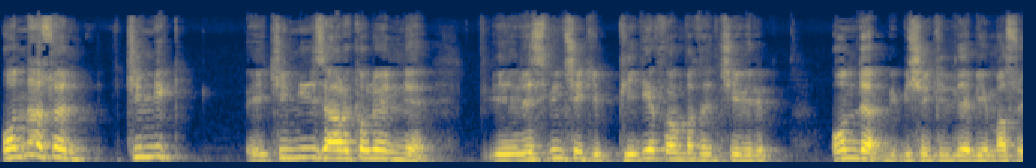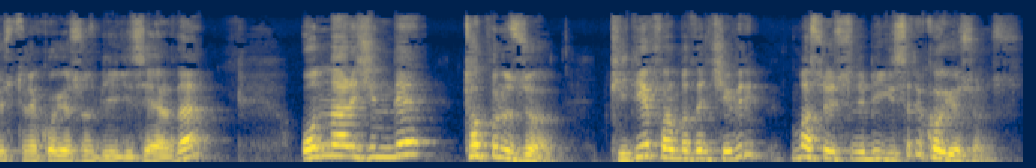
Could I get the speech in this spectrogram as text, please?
Ondan sonra kimlik e, kimliğinizi arkalı önüne e, resmini çekip PDF formatına çevirip onu da bir şekilde bir masa üstüne koyuyorsunuz bilgisayarda. Onun haricinde topunuzu PDF formatına çevirip masa üstüne bilgisayara koyuyorsunuz.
